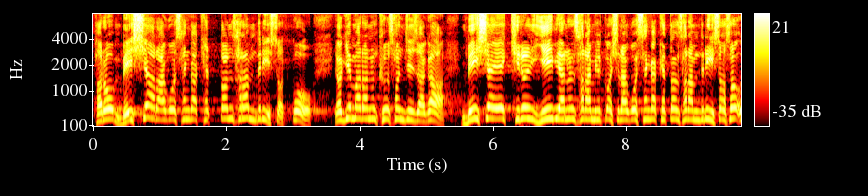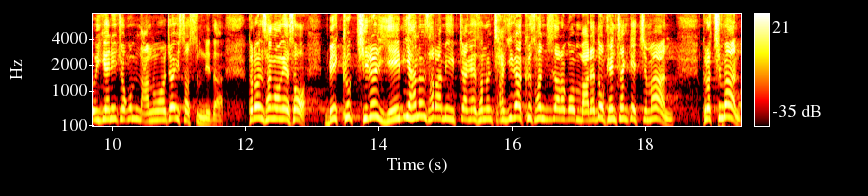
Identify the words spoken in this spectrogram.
바로 메시아라고 생각했던 사람들이 있었고 여기에 말하는 그 선지자가 메시아의 길을 예비하는 사람일 것이라고 생각했던 사람들이 있어서 의견이 조금 나누어져 있었습니다. 그런 상황에서 그 길을 예비하는 사람의 입장에서는 자기가 그 선지자라고 말해도 괜찮겠지만 그렇지만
